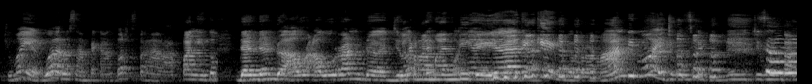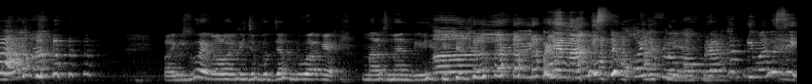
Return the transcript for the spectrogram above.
cuma ya gue harus sampai kantor setengah 8 itu. Dan dan udah aur-auran udah jelek pernah deh mandi pokoknya. kayaknya. ya dikit nggak pernah mandi mau ya cuma sikat gigi tangan Apalagi gue kalau dijemput jam 2 kayak males mandi. Ah, pengen nangis deh pokoknya Asli, belum mau asli. berangkat gimana sih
